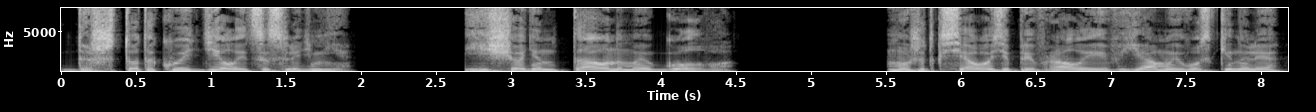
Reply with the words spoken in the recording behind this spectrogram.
Да что такое делается с людьми? Еще один тау на мою голову. Может, Ксяози приврал и в яму его скинули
